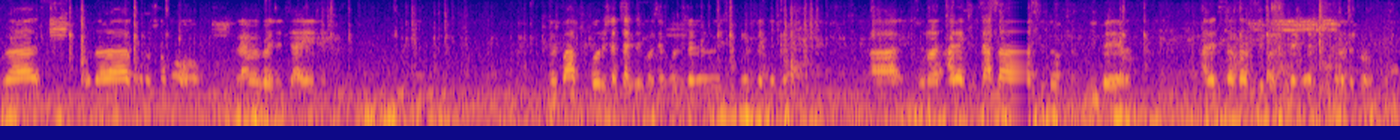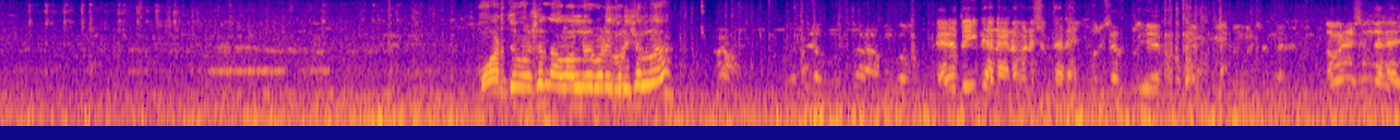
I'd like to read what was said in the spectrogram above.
ওরা ওনারা কোনো সময় গ্রামের বাড়িতে যায়নি বাপ পরিষদ চাকরি করছে পরিষদের রয়েছে পরিষদ আর ওনার আরেক চাচা ছিল দুই ভাইয়ের। আরেক চাচা ছিল। মোয়াজ্জেম হোসেন আলালের বাড়ি বরিশাল না? এটা তো ইটা নাই নমিনেশন দেয় নাই। বরিশাল এমপি নমিনেশন দেয় নমিনেশন দেয় নাই।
